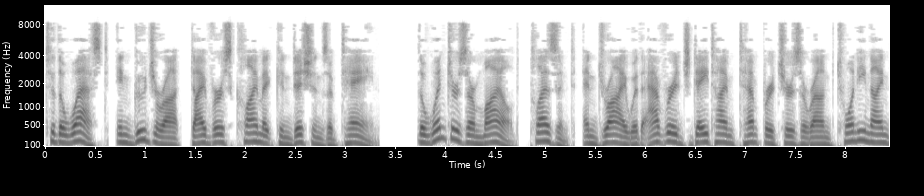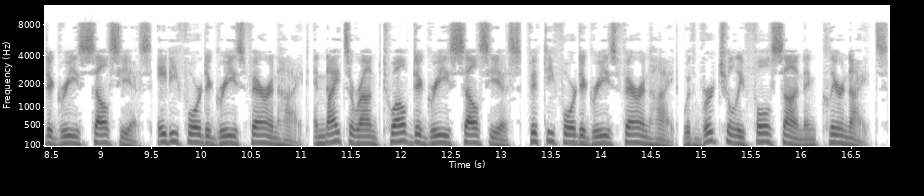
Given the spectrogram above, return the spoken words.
To the west, in Gujarat, diverse climate conditions obtain. The winters are mild, pleasant, and dry with average daytime temperatures around 29 degrees Celsius (84 degrees Fahrenheit) and nights around 12 degrees Celsius (54 degrees Fahrenheit) with virtually full sun and clear nights.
